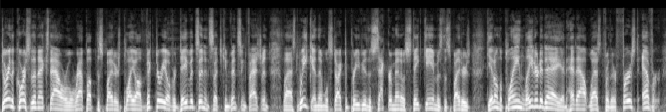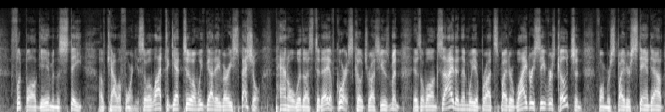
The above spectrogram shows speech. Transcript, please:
During the course of the next hour, we'll wrap up the Spiders' playoff victory over Davidson in such convincing fashion last week, and then we'll start to preview the Sacramento State game as the Spiders get on the plane later today and head out west for their first ever football game in the state of California. So a lot to get to, and we've got a very special panel with us today. Of course, Coach Russ Huesman is alongside, and then we have brought Spider wide receivers coach and former Spider standout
